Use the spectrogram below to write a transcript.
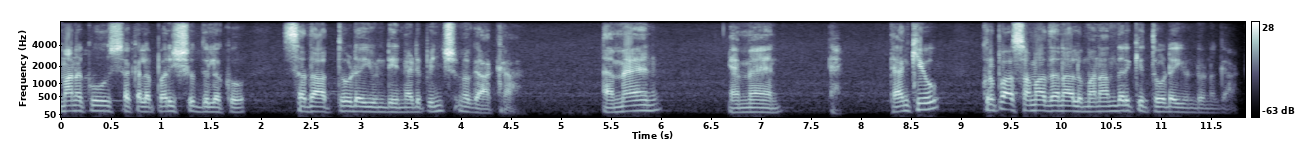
మనకు సకల పరిశుద్ధులకు సదా తోడయుండి నడిపించునుగాక. అమెన్ అమెన్ థ్యాంక్ యూ కృపా సమాధానాలు మనందరికీ తోడయుండునుగాక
